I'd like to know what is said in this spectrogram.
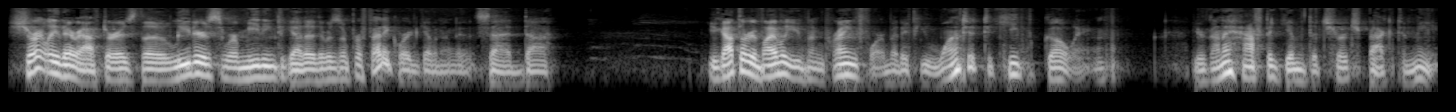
shortly thereafter, as the leaders were meeting together, there was a prophetic word given and it said, uh, You got the revival you've been praying for, but if you want it to keep going, you're going to have to give the church back to me.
